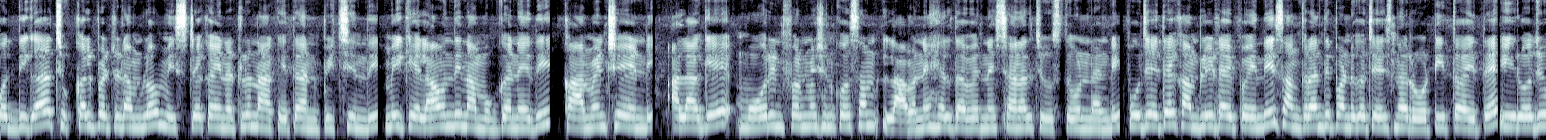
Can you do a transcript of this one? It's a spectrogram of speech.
కొద్దిగా చుక్కలు పెట్టడంలో మిస్టేక్ అయినట్లు నాకైతే అనిపించింది. మీకు ఎలా ఉంది నా ముగ్గు అనేది కామెంట్ చేయండి. అలాగే మోర్ ఇన్ఫర్మేషన్ కోసం లావణ్య హెల్త్ అవేర్నెస్ ఛానల్ చూస్తూ ఉండండి. పూజ అయితే కంప్లీట్ అయిపోయింది. సంక్రాంతి పండుగ చేసిన రోటీతో అయితే ఈ రోజు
